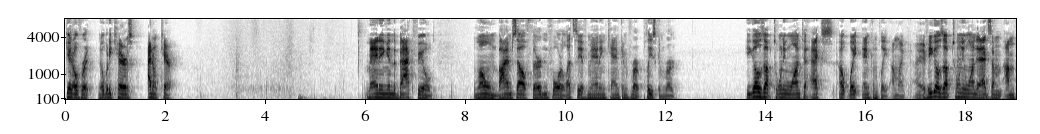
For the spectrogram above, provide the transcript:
Get over it. Nobody cares. I don't care. Manning in the backfield, lone by himself, third and four. Let's see if Manning can convert. Please convert. He goes up 21 to X. Oh wait, incomplete. I'm like, if he goes up 21 to X, I'm I'm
